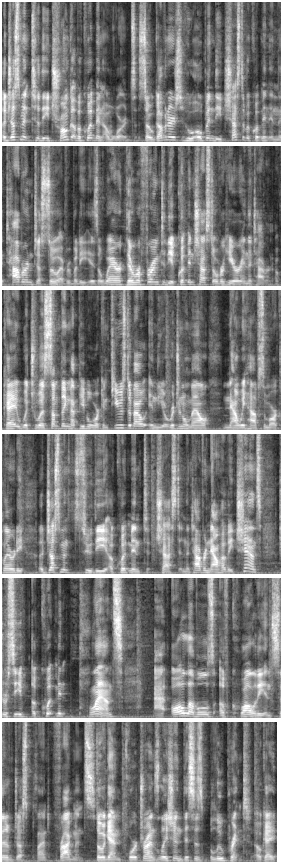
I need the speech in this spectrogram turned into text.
Adjustment to the trunk of equipment awards. So governors who open the chest of equipment in the tavern just so everybody is aware they're referring to the equipment chest over here in the tavern okay? Which was something that people were confused about in the original mail. Now we have some more clarity. Adjustments to the equipment chest in the tavern now have a chance to receive equipment plants at all levels of quality instead of just plant fragments. So again poor translation this is blueprint okay?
